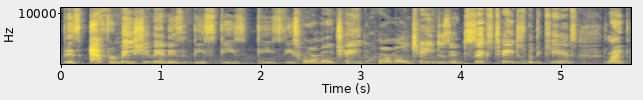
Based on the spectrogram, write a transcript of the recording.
this affirmation and this these these these these hormone change hormone changes and sex changes with the kids. Like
